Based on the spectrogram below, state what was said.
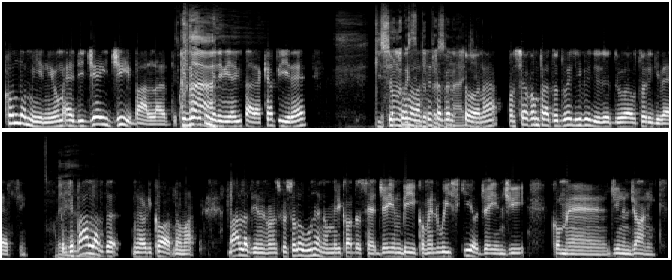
Condominium è di J.G. Ballard. Quindi Ah. tu mi devi aiutare a capire Chi sono sono la stessa persona o se ho comprato due libri di due, autori diversi. Perché Vediamo. Ballard me lo ricordo, ma Ballard ne conosco solo uno e non mi ricordo se è J&B come il whisky o J&G come Gin and Jonic.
